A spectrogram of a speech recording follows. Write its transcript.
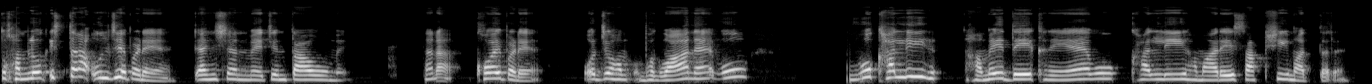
तो हम लोग इस तरह उलझे पड़े हैं, टेंशन में, चिंताओं में, है ना? खोए पड़े हैं और जो हम, भगवान है, वो वो खाली हमें देख रहे हैं, वो खाली हमारे साक्षी मात्र है।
